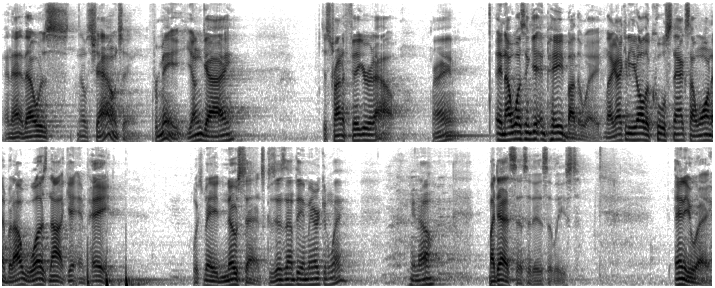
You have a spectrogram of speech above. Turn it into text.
And that, that, was, that was challenging for me, young guy, just trying to figure it out, right? And I wasn't getting paid, by the way. Like, I could eat all the cool snacks I wanted, but I was not getting paid, which made no sense, because isn't that the American way? You know? My dad says it is, at least. Anyway,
